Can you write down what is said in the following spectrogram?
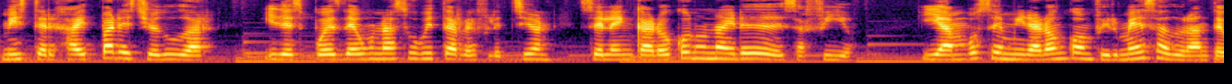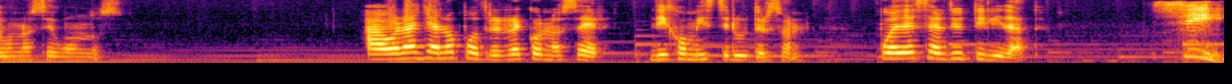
Mr. Hyde pareció dudar, y después de una súbita reflexión se le encaró con un aire de desafío, y ambos se miraron con firmeza durante unos segundos. Ahora ya lo podré reconocer, dijo Mr. Utterson. Puede ser de utilidad. Sí,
